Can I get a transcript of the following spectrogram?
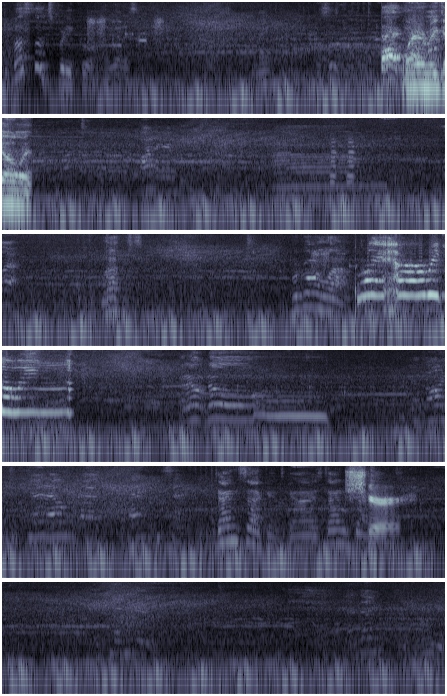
the bus looks pretty cool, I gotta say. Right? This is new. Where are we going? Ten seconds, guys. Ten seconds. Sure. I can't hear you. And then I have no idea.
